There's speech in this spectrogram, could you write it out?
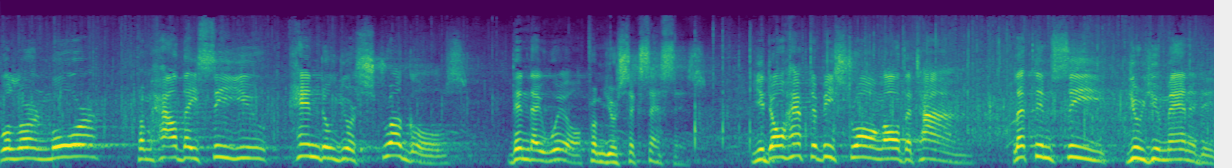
will learn more from how they see you handle your struggles than they will from your successes. You don't have to be strong all the time. Let them see your humanity.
